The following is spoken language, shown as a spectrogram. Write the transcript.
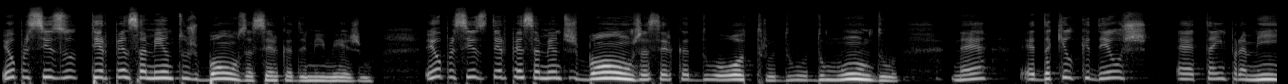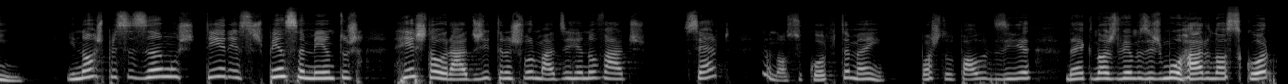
Eu preciso ter pensamentos bons acerca de mim mesmo. Eu preciso ter pensamentos bons acerca do outro, do, do mundo, né? É daquilo que Deus é, tem para mim. E nós precisamos ter esses pensamentos restaurados e transformados e renovados, certo? E o nosso corpo também. Apóstolo Paulo dizia né, que nós devemos esmurrar o nosso corpo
